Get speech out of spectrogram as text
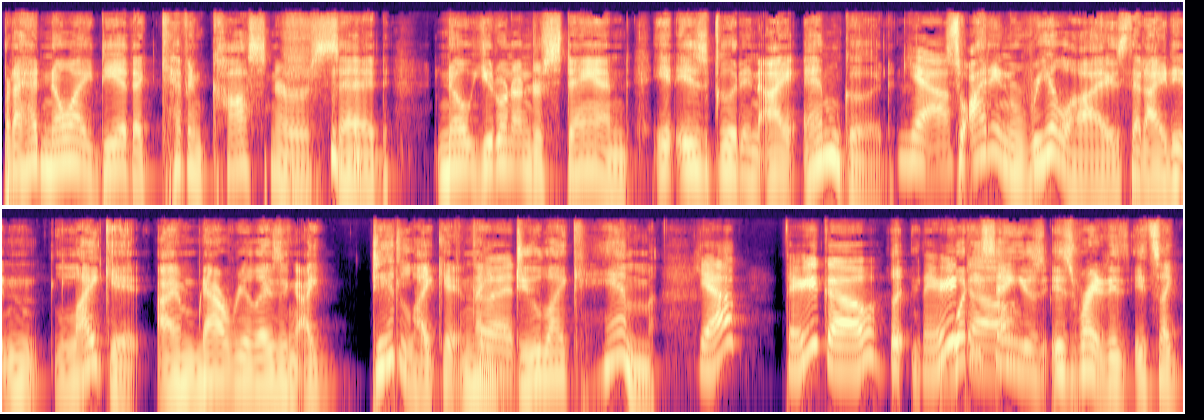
but I had no idea that Kevin Costner said no, you don't understand. It is good and I am good. Yeah. So I didn't realize that I didn't like it. I'm now realizing I did like it and I do like him. Yep. There you go. There you what go. he's saying is, is right. It is, it's like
